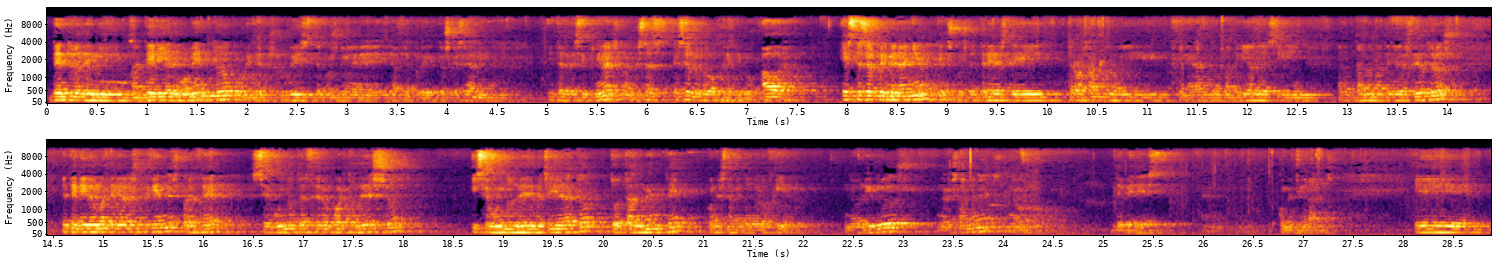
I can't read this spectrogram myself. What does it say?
Dentro de mi materia de momento, como dice José Luis, tenemos que ir hacia proyectos que sean interdisciplinares, bueno, ese es, ese es el objetivo. Ahora, este es el primer año que después de tres de ir trabajando y generando materiales y adaptando materiales de otros, he tenido materiales suficientes para hacer segundo, tercero, cuarto de eso y segundo de bachillerato totalmente con esta metodología. No libros, no exámenes, no deberes eh, convencionales. Eh,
